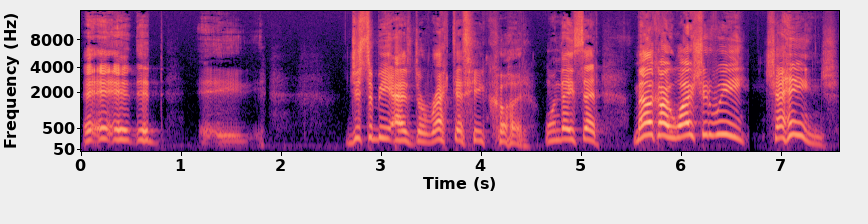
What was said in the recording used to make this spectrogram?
It, it, it, it, just to be as direct as he could, when they said, Malachi, why should we change?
